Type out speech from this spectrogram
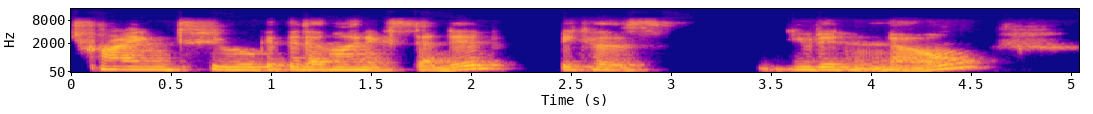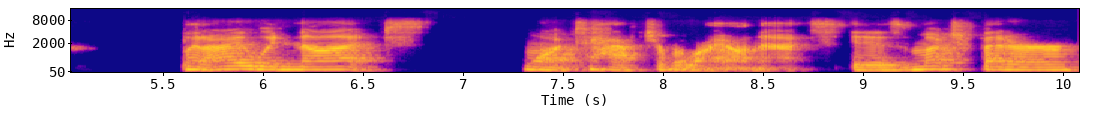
trying to get the deadline extended because you didn't know. But I would not want to have to rely on that. It is much better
